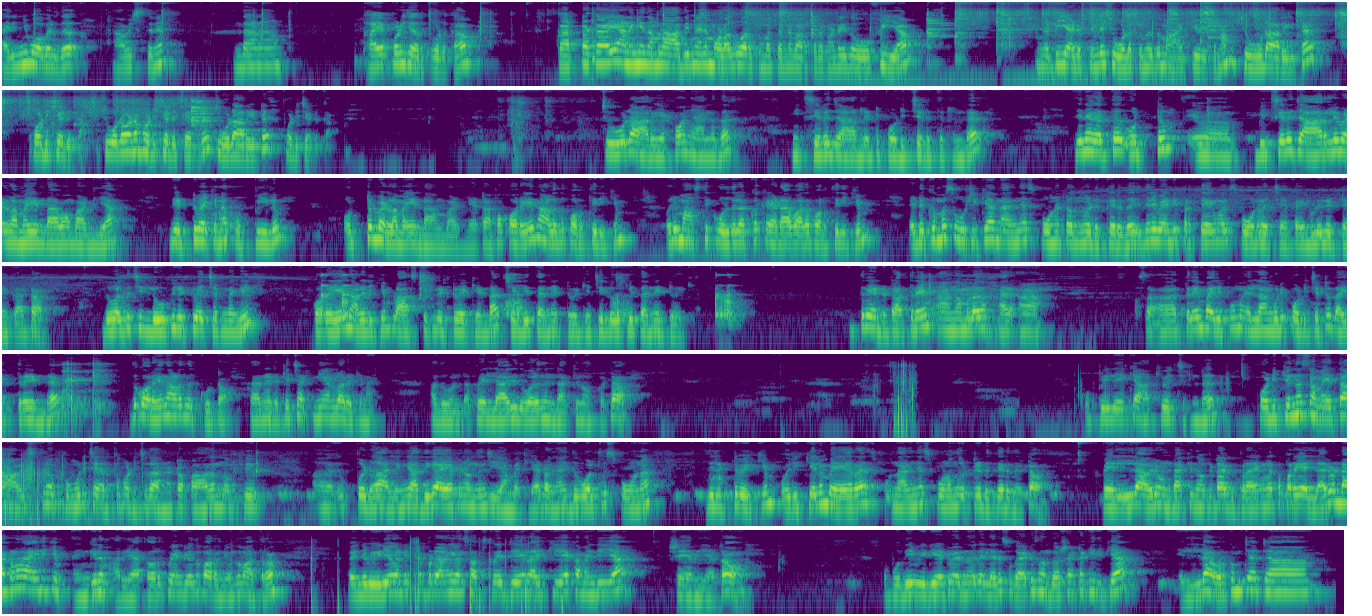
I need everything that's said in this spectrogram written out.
കരിഞ്ഞു പോകരുത് ആവശ്യത്തിന് എന്താണ്? കായപ്പൊടി ചേർത്ത് കൊടുക്കാം. കട്ടക്കായ ആണെങ്കിൽ നമ്മൾ ആദ്യമേ തന്നെ മുളക് വറുക്കുമ്പോൾ തന്നെ വറുത്തെടുക്കണം. ഇത് ഓഫ് ചെയ്യാം. എന്നിട്ട് ഈ അടുപ്പിന്റെ ചൂടത്തുനിന്ന് മാറ്റി വെക്കണം. ചൂടാറിയിട്ട് പൊടിച്ചെടുക്കാം. ചൂടോടെ പൊടിച്ചെടുക്കരുത്. ചൂടാറിയിട്ട് പൊടിച്ചെടുക്കാം. ചൂടാറിയപ്പോൾ ഞാനത് മിക്സിയുടെ ജാറിലിട്ട് പൊടിച്ചെടുത്തിട്ടുണ്ട്. ഇതിനകത്ത് ഒട്ടും മിക്സിയുടെ ജാറിൽ വെള്ളമയം ഉണ്ടാവാൻ പാടില്ല. ഇത് ഇട്ട് വയ്ക്കുന്ന കുപ്പിയിലും ഒട്ടും വെള്ളമയം ഉണ്ടാവാൻ പാടില്ല കേട്ടോ. അപ്പോൾ കുറേ നാളിത് പുറത്തിരിക്കും. ഒരു മാസത്തിൽ കൂടുതലൊക്കെ കേടാവാതെ പുറത്തിരിക്കും. എടുക്കുമ്പോൾ സൂക്ഷിക്കാൻ നനഞ്ഞ സ്പൂണിട്ടൊന്നും എടുക്കരുത്. ഇതിന് വേണ്ടി പ്രത്യേകം ഒരു സ്പൂൺ വെച്ചേക്കാം. അതിനുള്ളിൽ ഇട്ടേക്കാം കേട്ടോ. ഇതുപോലത്തെ ചില്ലൂപ്പിലിട്ട് വെച്ചിട്ടുണ്ടെങ്കിൽ കുറേ നാളിരിക്കും പ്ലാസ്റ്റിക്കിൽ ഇട്ട് വെക്കേണ്ട ചില്ലി തന്നെ ഇട്ട് വയ്ക്കുക ചില്ലൂപ്പിൽ തന്നെ ഇട്ട് വയ്ക്കുക ഇത്രയുണ്ട് കേട്ടോ അത്രയും നമ്മൾ അത്രയും പരിപ്പും എല്ലാം കൂടി പൊടിച്ചിട്ട് ഇതാ ഇത്രയുണ്ട് ഇത് കുറേ നാൾ നിൽക്കും കേട്ടോ കാരണം ഇടയ്ക്ക് ചട്നിയാണല്ലോ അരയ്ക്കണേ. അതുകൊണ്ട് അപ്പോൾ എല്ലാവരും ഇതുപോലെ ഒന്ന് ഉണ്ടാക്കി നോക്കട്ടോ കുപ്പിയിലേക്ക് ആക്കി വെച്ചിട്ടുണ്ട്. പൊടിക്കുന്ന സമയത്ത് ആവശ്യത്തിന് ഉപ്പും കൂടി ചേർത്ത് പൊടിച്ചതാണ് കേട്ടോ പാകം നോക്കി ഉപ്പിടുക അല്ലെങ്കിൽ അധികമായാൽ പിന്നെ ഒന്നും ചെയ്യാൻ പറ്റില്ല കേട്ടോ. ഞാൻ ഇതുപോലത്തെ സ്പൂണ് ഇതിലിട്ട് വെക്കും. ഒരിക്കലും വേറെ നനഞ്ഞ സ്പൂണൊന്നും ഇട്ട് എടുക്കരുത് കേട്ടോ. അപ്പോൾ എല്ലാവരും ഉണ്ടാക്കി നോക്കിയിട്ട് അഭിപ്രായങ്ങളൊക്കെ പറയാം. എല്ലാവരും ഉണ്ടാക്കണതായിരിക്കും. എങ്കിലും അറിയാത്തവർക്ക് വേണ്ടി ഒന്ന് പറഞ്ഞു എന്ന് മാത്രം. അപ്പോൾ എന്റെ വീഡിയോ കണ്ട് ഇഷ്ടപ്പെടുകയാണെങ്കിൽ ഒന്ന് സബ്സ്ക്രൈബ് ചെയ്യുക ലൈക്ക് ചെയ്യുക കമന്റ് ചെയ്യുക ഷെയർ ചെയ്യുക കേട്ടോ. അപ്പോൾ പുതിയ വീഡിയോ ആയിട്ട് വരുന്നവരെല്ലാവരും സുഖമായിട്ട് സന്തോഷമായിട്ടൊക്കെ ഇരിക്കുക. എല്ലാവർക്കും ടാറ്റാ.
